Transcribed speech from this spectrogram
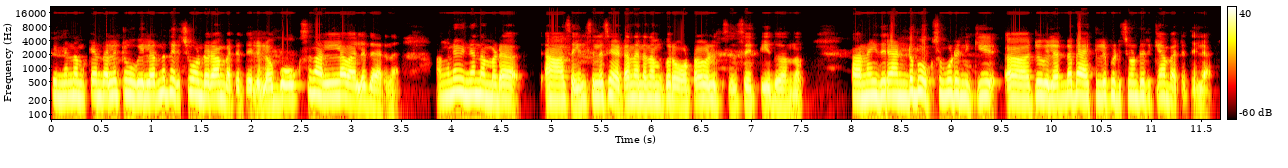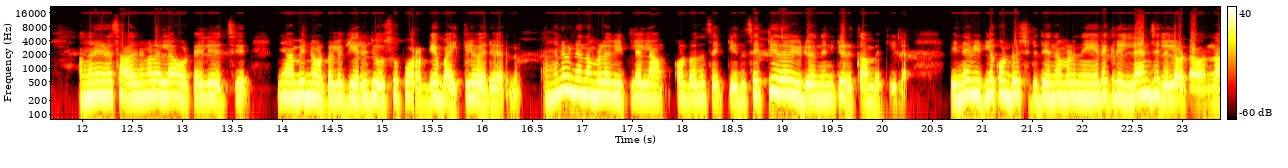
പിന്നെ നമുക്ക് എന്തായാലും ടൂ വീലറിന് തിരിച്ചു കൊണ്ടുവരാൻ പറ്റത്തില്ലല്ലോ. ബോക്സ് നല്ല വലുതായിരുന്നു. അങ്ങനെ പിന്നെ നമ്മുടെ ആ സെയിൽസിലെ ചേട്ടൻ തന്നെ നമുക്ക് നമുക്കൊരു ഓട്ടോ വിളിച്ച് സെറ്റ് ചെയ്ത് വന്നു കാരണം ഇത് രണ്ട് ബോക്സും കൂടി എനിക്ക് ടൂ വീലറിന്റെ ബാക്കിൽ പിടിച്ചുകൊണ്ടിരിക്കാൻ പറ്റത്തില്ല. അങ്ങനെ സാധനങ്ങളെല്ലാം ഓട്ടോയിൽ വെച്ച് ഞാൻ പിന്നെ ഓട്ടോയിൽ കയറി ജോസ് പുറകെ ബൈക്കിൽ വരുമായിരുന്നു അങ്ങനെ പിന്നെ നമ്മൾ വീട്ടിലെല്ലാം കൊണ്ടുവന്ന് സെറ്റ് ചെയ്ത്. സെറ്റ് ചെയ്ത വീഡിയോ ഒന്നും എനിക്ക് എടുക്കാൻ പറ്റിയില്ല. പിന്നെ വീട്ടിൽ കൊണ്ടുവച്ചിട്ട് നമ്മൾ നേരെ ഗ്രില്ലാഞ്ചിലോട്ടാ വന്ന.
